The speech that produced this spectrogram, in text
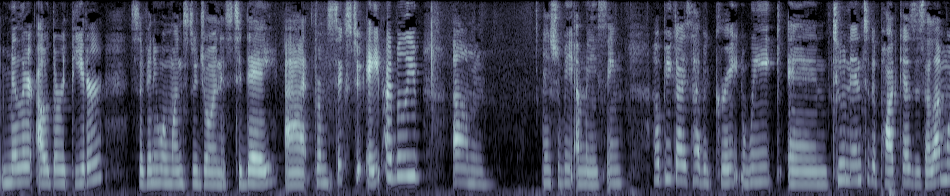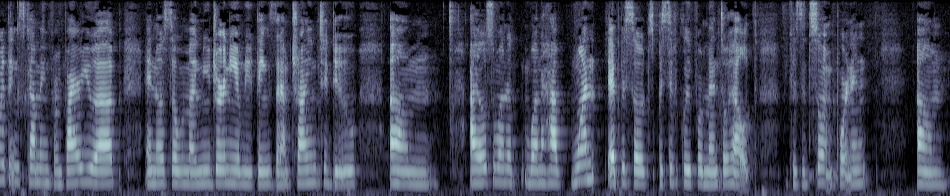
Miller Outdoor Theater so if anyone wants to join, it's today at from six to eight, I believe. Um, it should be amazing. Hope you guys have a great week and tune in to the podcast. There's a lot more things coming from Fire You Up and also my new journey of new things that I'm trying to do. Um, I also want to want to have one episode specifically for mental health because it's so important. Um,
